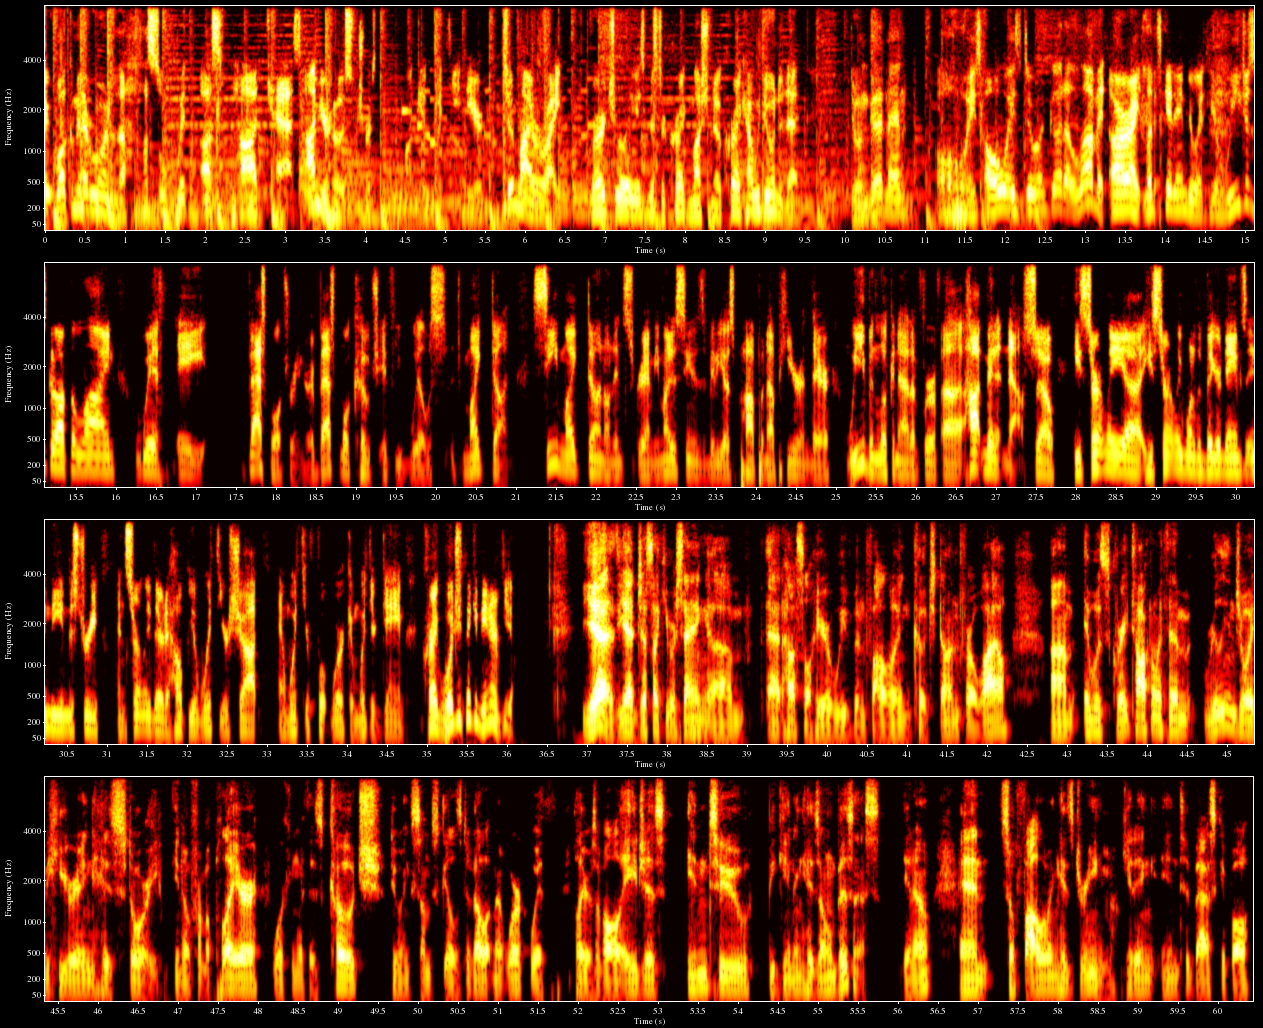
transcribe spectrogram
right, welcome in everyone to the Hustle with Us podcast. I'm your host Tristan Plunkett with you here. To my right, virtually is Mr. Craig Mushino. Craig, how are we doing today? Doing good, man. Always, always doing good. I love it. All right, let's get into it here. We just got off the line with a basketball trainer, a basketball coach, if you will. It's Mike Dunn. See Mike Dunn on Instagram. You might have seen his videos popping up here and there. We've been looking at him for a hot minute now. So he's certainly uh, he's certainly one of the bigger names in the industry, and certainly there to help you with your shot and with your footwork and with your game. Craig, what did you think of the interview? Yeah, yeah, just like you were saying, um, at Hustle here, we've been following Coach Dunn for a while. Um, it was great talking with him. Really enjoyed hearing his story, you know, from a player, working with his coach, doing some skills development work with players of all ages, into beginning his own business, you know? And so following his dream, getting into basketball,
